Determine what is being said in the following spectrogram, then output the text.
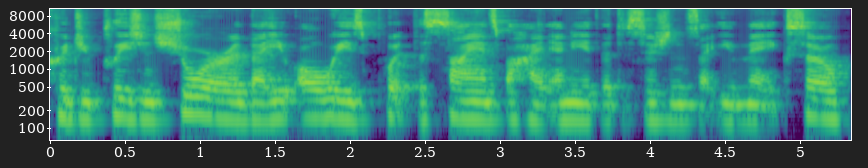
could you please ensure that you always put the science behind any of the decisions that you make? So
